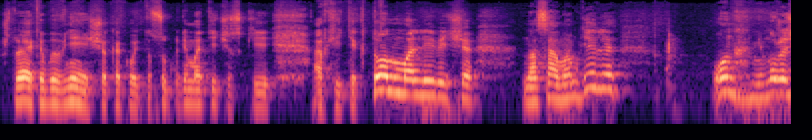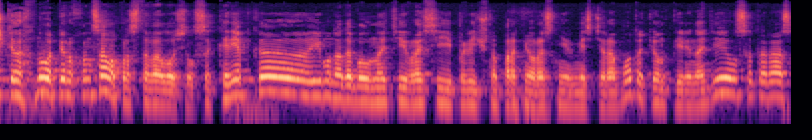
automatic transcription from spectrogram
что якобы в ней еще какой-то супрематический архитектон Малевича. На самом деле, он немножечко, ну, во-первых, он сам опростоволосился крепко, ему надо было найти в России приличного партнера с ней вместе работать, он перенадеялся это раз.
